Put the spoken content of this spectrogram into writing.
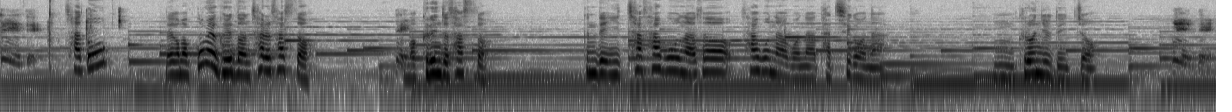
네 네. 차도 내가 막 꿈에 그리던 차를 샀어. 네. 막 그랜저 샀어. 근데 이 차 사고 나서 사고 나거나 다치거나 음, 그런 일도 있죠. 네 네.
